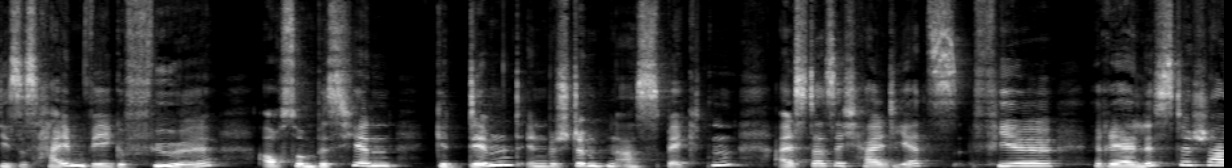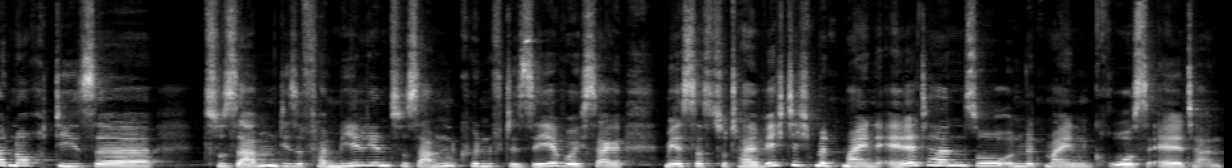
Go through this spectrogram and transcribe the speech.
dieses Heimwehgefühl auch so ein bisschen gedimmt in bestimmten Aspekten, als dass ich halt jetzt viel realistischer noch diese zusammen, diese Familienzusammenkünfte sehe, wo ich sage, mir ist das total wichtig mit meinen Eltern so und mit meinen Großeltern.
